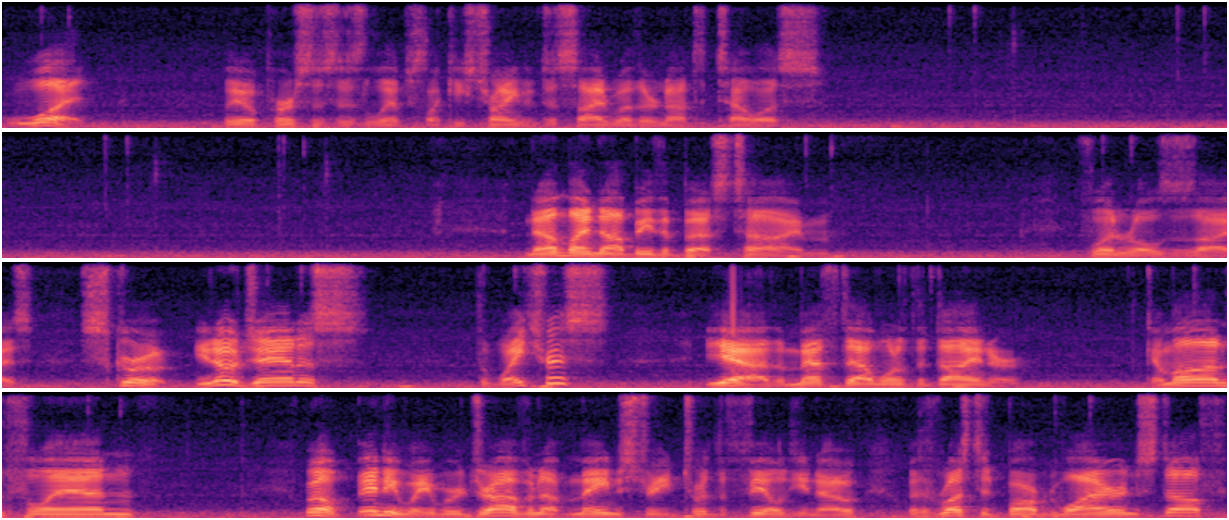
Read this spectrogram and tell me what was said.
What? Leo purses his lips like he's trying to decide whether or not to tell us. Now might not be the best time. Flynn rolls his eyes. Screw it. You know Janice? The waitress? Yeah, the methed out one at the diner. Come on, Flynn. Well, anyway, we're driving up Main Street toward the field, you know, with rusted barbed wire and stuff.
